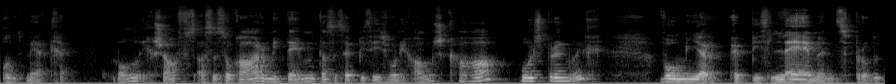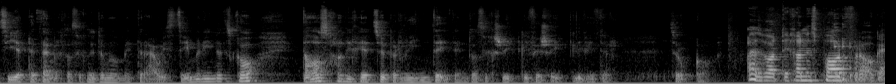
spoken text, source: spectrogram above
und merken, mal, ich schaffe es. Also sogar mit dem, dass es etwas ist, wo ich Angst hatte, ursprünglich, wo mir etwas Lähmendes produziert hat, nämlich, dass ich nicht einmal mit traue, ins Zimmer hineinzugehen, das kann ich jetzt überwinden, indem ich Schritt für Schritt wieder zurückgehe. Also warte, ich habe ein paar Fragen.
